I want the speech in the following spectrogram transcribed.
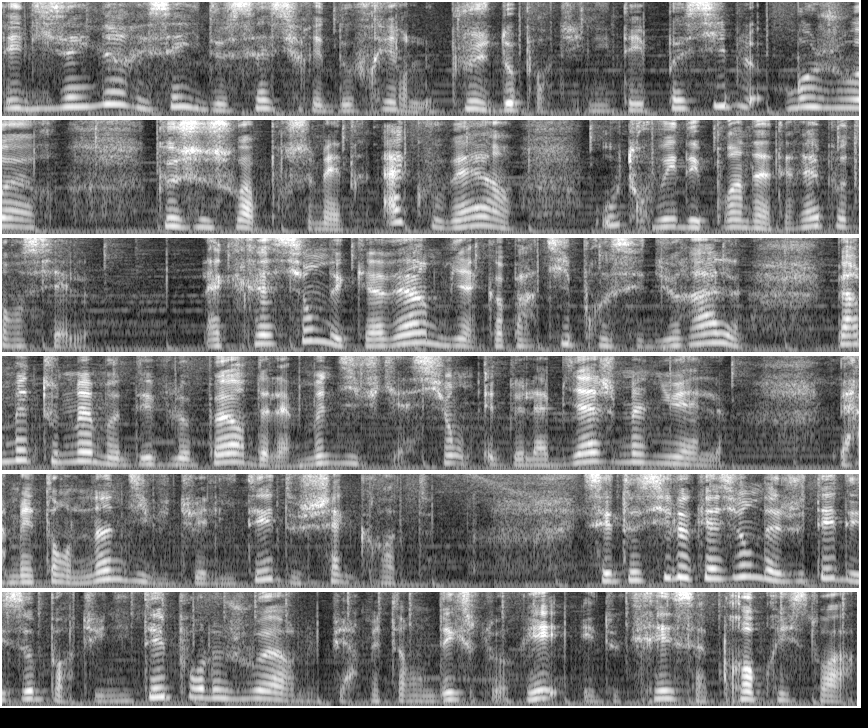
les designers essayent de s'assurer d'offrir le plus d'opportunités possibles aux joueurs, que ce soit pour se mettre à couvert ou trouver des points d'intérêt potentiels. La création des cavernes, bien qu'en partie procédurale, permet tout de même aux développeurs de la modification et de l'habillage manuel, permettant l'individualité de chaque grotte. C'est aussi l'occasion d'ajouter des opportunités pour le joueur, lui permettant d'explorer et de créer sa propre histoire.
